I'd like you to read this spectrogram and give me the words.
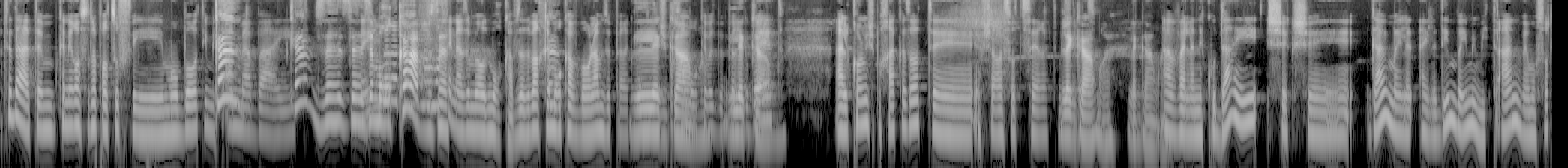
את יודעת, הן כנראה עושות לה פרצופים, או באות עם מטען כן, מהבית. כן, זה, זה, זה מורכב. לא זה... מכינה, זה מאוד מורכב, זה הדבר הכי מורכב בעולם, זה פרק ב', משפחה מורכבת בפרק. ב'. על כל משפחה כזאת אה, אפשר לעשות סרט. לגמרי, לגמרי. אבל הנקודה היא שכשגם אם היל- הילדים באים עם מטען והם עושות,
